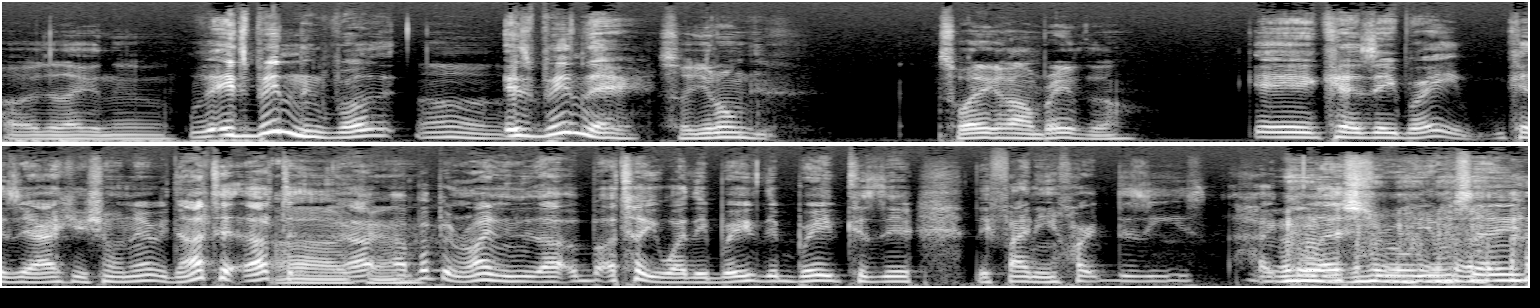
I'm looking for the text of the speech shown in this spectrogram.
oh, is it like a new? It's been, there, bro. Oh, It's been there. so you don't. So why do you call him brave though? Because they brave. Because they're out here showing everything. I'll, t- I'll, t- Ah, okay. I, I've been writing. I'll, I'll tell you why they brave. They're brave because they're they fighting heart disease, high cholesterol. you know what I'm saying?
